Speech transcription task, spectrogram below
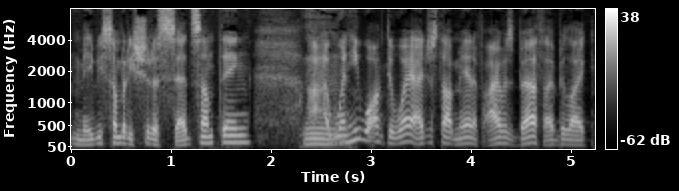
maybe somebody should have said something. Mm. Uh, when he walked away, I just thought, man, if I was Beth, I'd be like,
